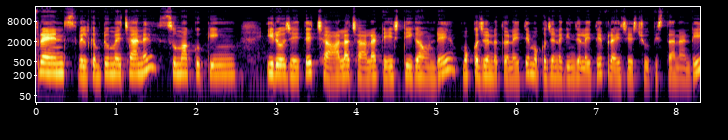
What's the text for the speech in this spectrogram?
friends welcome to my channel Suma cooking. ఈరోజైతే చాలా చాలా టేస్టీగా ఉండే మొక్కజొన్నతోనైతే మొక్కజొన్న గింజలు అయితే ఫ్రై చేసి చూపిస్తానండి.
